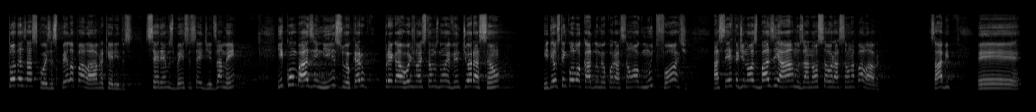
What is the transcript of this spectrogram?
todas as coisas pela palavra, queridos, seremos bem-sucedidos. Amém? E com base nisso, eu quero pregar hoje. Nós estamos num evento de oração e Deus tem colocado no meu coração algo muito forte acerca de nós basearmos a nossa oração na palavra. Sabe? É...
